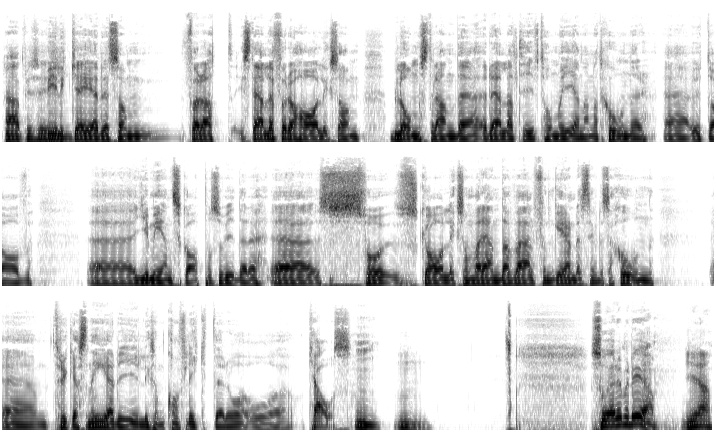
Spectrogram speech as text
Ja, precis. Vilka är det som, för att istället för att ha liksom blomstrande, relativt homogena nationer eh, utav eh, gemenskap och så vidare, eh, så ska liksom varenda välfungerande civilisation eh, tryckas ner i liksom konflikter och, och kaos. Mm. Mm. Så är det med det. Ja.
